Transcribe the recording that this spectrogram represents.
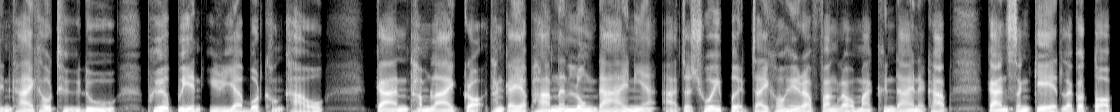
สินค้าให้เขาถือดู เพื่อเปลี่ยนอิริยาบถของเขา การทำลายเกราะทางกายภาพนั้นลงได้เนี่ยอาจจะช่วยเปิดใจเขาให้รับฟังเรามากขึ้นได้นะครับ การสังเกตแล้วก็ตอบ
